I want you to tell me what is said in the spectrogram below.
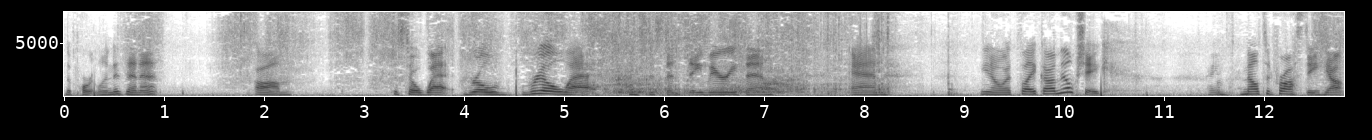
The Portland is in it. Um, just a wet, real, real wet consistency, very thin. And, you know, it's like a milkshake. Melted frosty, yep.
